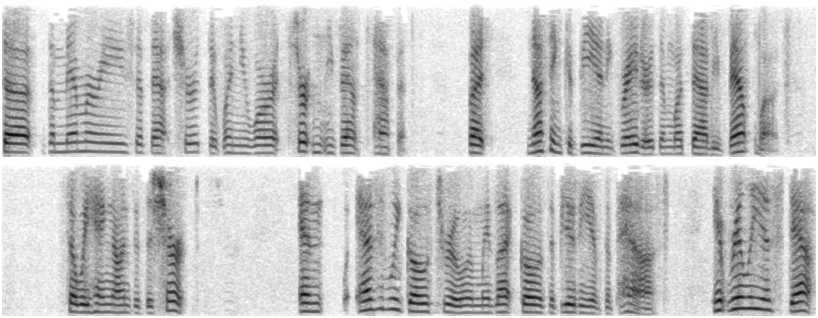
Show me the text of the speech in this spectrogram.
the the memories of that shirt that when you wore it, certain events happened, but nothing could be any greater than what that event was. So we hang on to the shirt. And as we go through and we let go of the beauty of the past, it really is death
